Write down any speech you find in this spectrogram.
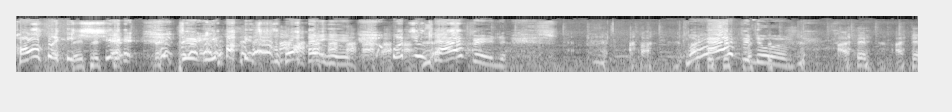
Holy shit! it- Dude, Eli's flying! What just happened? What happened to him? I I hit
